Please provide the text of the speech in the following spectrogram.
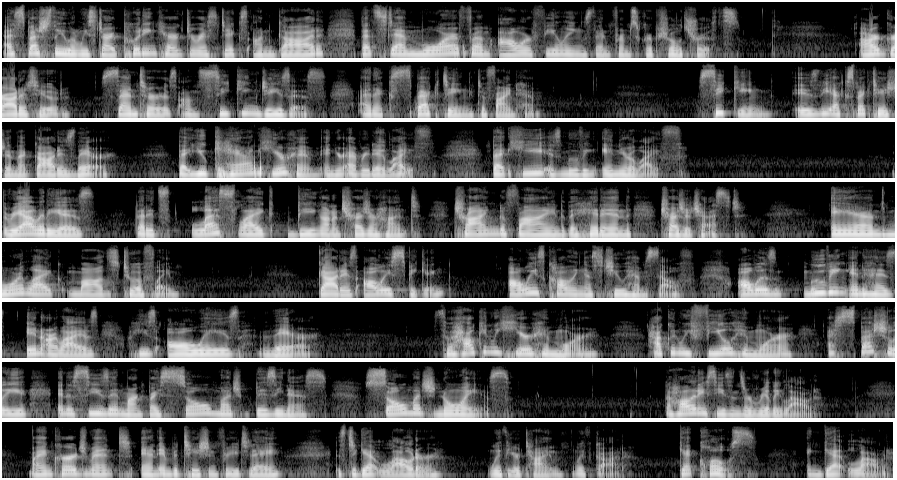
especially when we start putting characteristics on God that stem more from our feelings than from scriptural truths. Our gratitude centers on seeking Jesus and expecting to find him. Seeking is the expectation that God is there, that you can hear him in your everyday life, that he is moving in your life. The reality is, that it's less like being on a treasure hunt, trying to find the hidden treasure chest, and more like moths to a flame. God is always speaking, always calling us to himself, always moving in his in our lives. He's always there. So how can we hear him more? How can we feel him more, especially in a season marked by so much busyness, so much noise? The holiday seasons are really loud. My encouragement and invitation for you today is to get louder with your time with God. Get close and get loud.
